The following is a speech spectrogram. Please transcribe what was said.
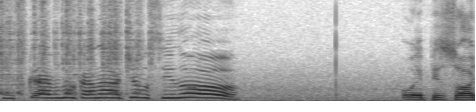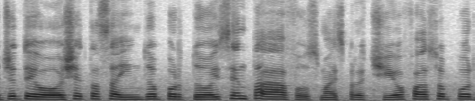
Se inscreve no canal e ativa o sino. O episódio de hoje tá saindo por dois centavos, mas pra ti eu faço por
